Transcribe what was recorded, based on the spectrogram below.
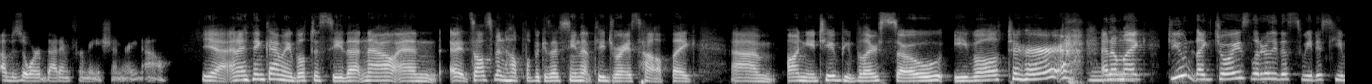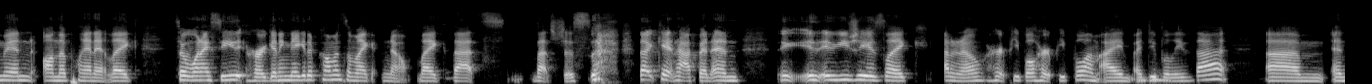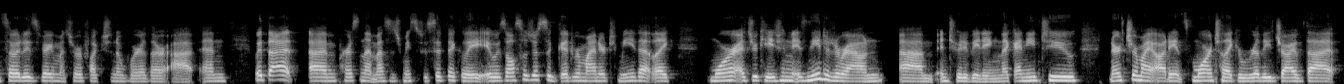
absorb that information right now Yeah, and I think I'm able to see that now, and it's also been helpful because I've seen that through Joyous Health. Like um, on YouTube, people are so evil to her, and I'm Mhm. like, do you like Joy is literally the sweetest human on the planet? Like, so when I see her getting negative comments, I'm like, no, like that's that's just that can't happen, and it, it usually is like I don't know, hurt people hurt people. Um, I I do Mhm. believe that. Um, and so it is very much a reflection of where they're at. And with that um, person that messaged me specifically, it was also just a good reminder to me that like more education is needed around um, intuitive eating. Like I need to nurture my audience more to like really drive that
